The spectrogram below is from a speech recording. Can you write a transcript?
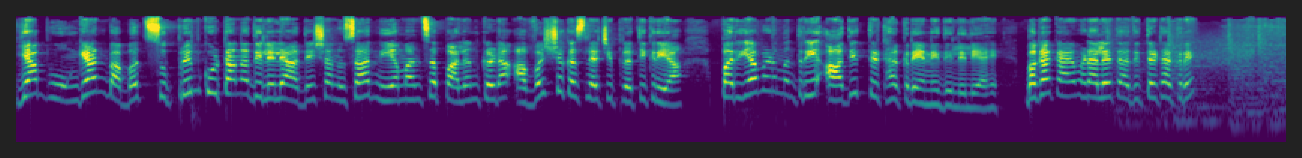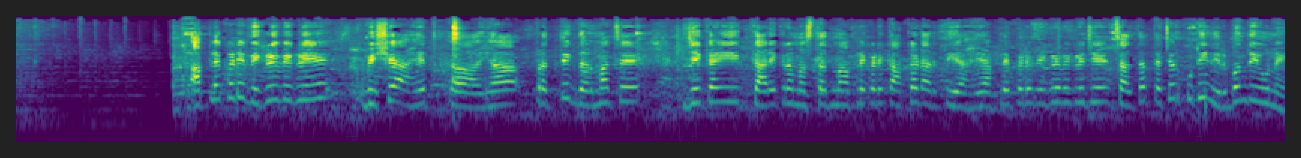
या भोंग्यांबाबत सुप्रीम कोर्टानं दिलेल्या आदेशानुसार नियमांचं पालन करणं आवश्यक असल्याची प्रतिक्रिया पर्यावरण मंत्री आदित्य ठाकरे यांनी दिलेली आहे. बघा काय म्हणाले आदित्य ठाकरे. आपल्याकडे वेगळे वेगळे विषय आहेत. ह्या प्रत्येक धर्माचे जे काही कार्यक्रम असतात मग आपल्याकडे काकड आरती आहे आपल्याकडे वेगळे वेगळे जे चालतात त्याच्यावर कुठेही निर्बंध येऊ नये.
